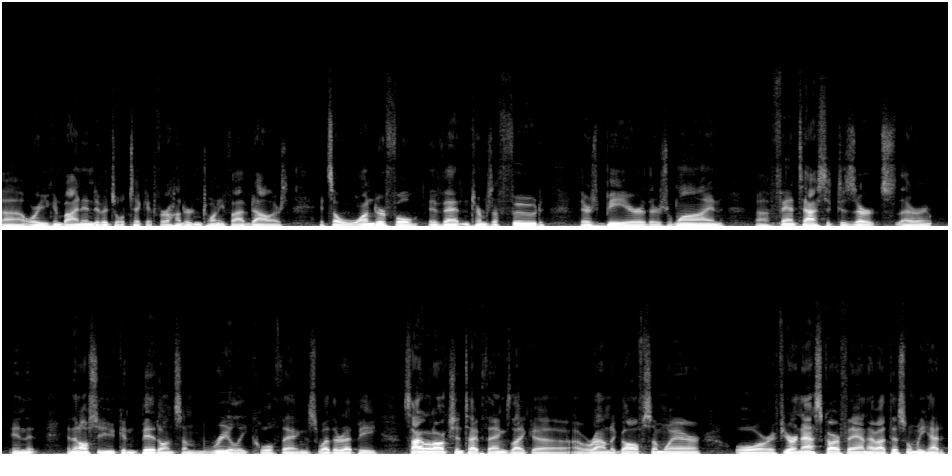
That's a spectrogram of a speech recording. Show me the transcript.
uh, or you can buy an individual ticket for one hundred and twenty-five dollars. It's a wonderful event in terms of food. There's beer, there's wine, uh, fantastic desserts that are in it, and then also you can bid on some really cool things, whether it be silent auction type things like uh, around a golf somewhere, or if you're a NASCAR fan, how about this one? We had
